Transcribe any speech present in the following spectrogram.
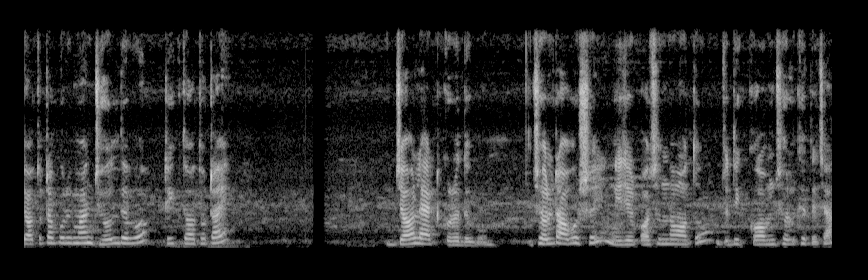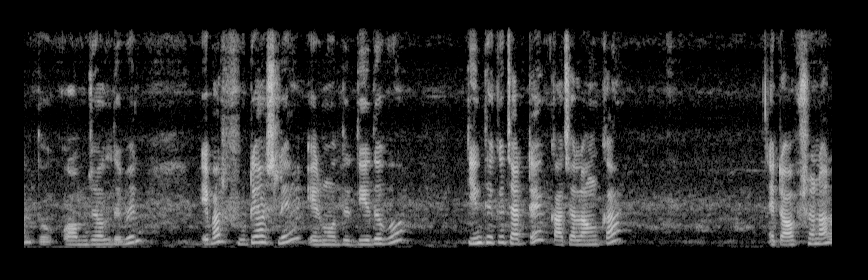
যতটা পরিমাণ ঝোল দেব, ঠিক ততটাই জল অ্যাড করে দেব। ঝোলটা অবশ্যই নিজের পছন্দ মতো, যদি কম ঝোল খেতে চান তো কম জল দেবেন। এবার ফুটে আসলে এর মধ্যে দিয়ে দেবো তিন থেকে চারটে কাঁচা লঙ্কা। এটা অপশনাল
